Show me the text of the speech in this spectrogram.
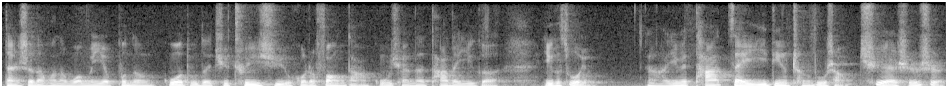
但是的话呢，我们也不能过度的去吹嘘或者放大股权的它的一个一个作用。啊，因为它在一定程度上确实是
